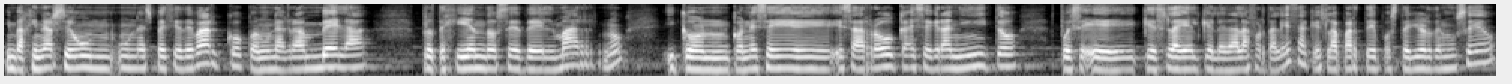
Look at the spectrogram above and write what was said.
imaginarse un, una especie de barco con una gran vela protegiéndose del mar, ¿no? Y con, con ese, esa roca, ese granito, pues eh, que es la, el que le da la fortaleza, que es la parte posterior del museo,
